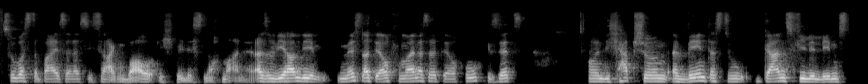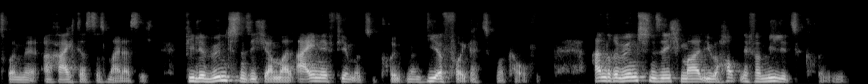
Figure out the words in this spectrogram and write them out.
sowas dabei sein, dass sie sagen, wow, ich will das nochmal anhören. Also wir haben die Messlatte auch von meiner Seite auch hochgesetzt. Und ich habe schon erwähnt, dass du ganz viele Lebensträume erreicht hast aus meiner Sicht. Viele wünschen sich ja mal eine Firma zu gründen und die erfolgreich zu verkaufen. Andere wünschen sich mal überhaupt eine Familie zu gründen.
